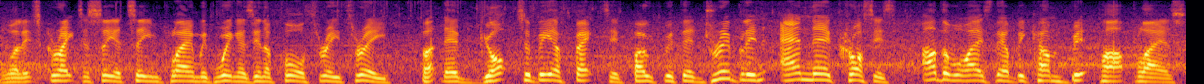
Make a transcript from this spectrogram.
Well, it's great to see a team playing with wingers in a 4-3-3, but they've got to be effective, both with their dribbling and their crosses. Otherwise, they'll become bit-part players.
